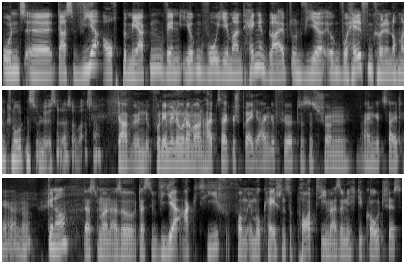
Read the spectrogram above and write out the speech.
und äh, dass wir auch bemerken, wenn irgendwo jemand hängen bleibt und wir irgendwo helfen können, nochmal einen Knoten zu lösen oder sowas. Ne? Da, vor dem Hintergrund haben wir ein Halbzeitgespräch eingeführt. Das ist schon einige Zeit her, ne? Genau. Dass man, also, dass wir aktiv vom Immocation Support Team, also nicht die Coaches,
